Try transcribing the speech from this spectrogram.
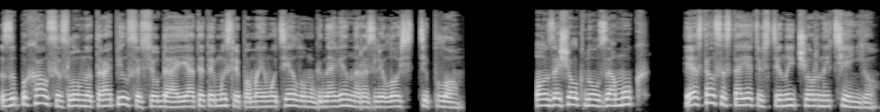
запыхался, словно торопился сюда, и от этой мысли по моему телу мгновенно разлилось тепло. Он защелкнул замок и остался стоять у стены черной тенью.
